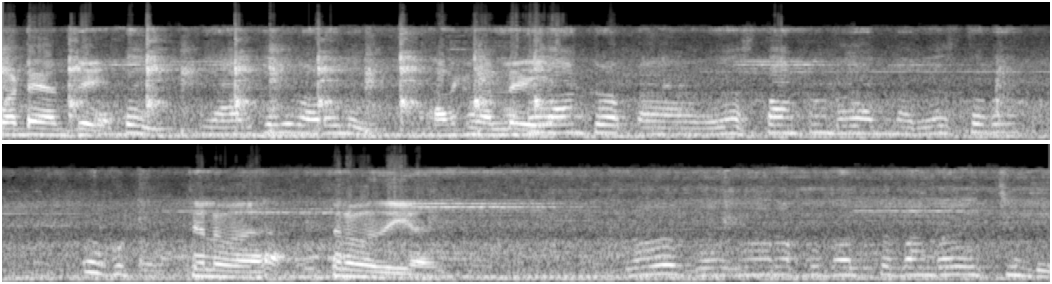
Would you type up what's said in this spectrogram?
పడ్డాయి అంతే. పడ్డాయి. ఈ ఆడికెళ్ళి పడలేదు. అంటే ఒక వేస్తా అంటుండే అన్నారు వేస్తాడా? తెలియదు తెలియదు ఇక. దళిత బంధు ఇచ్చిండు.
